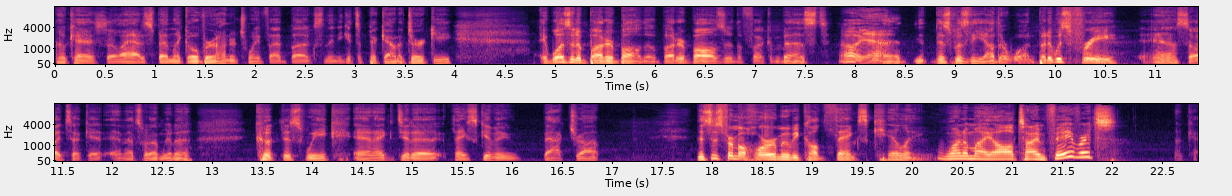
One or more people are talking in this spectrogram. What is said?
Okay, so I had to spend like over 125 bucks, and then you get to pick out a turkey. It wasn't a butterball though. Butterballs are the fucking best. Oh yeah. Uh, this was the other one, but it was free. Yeah, so I took it, and that's what I'm gonna cook this week. And I did a Thanksgiving backdrop. This is from a horror movie called Thanksgiving. One of my all-time favorites. Okay.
